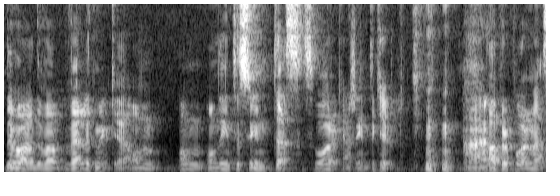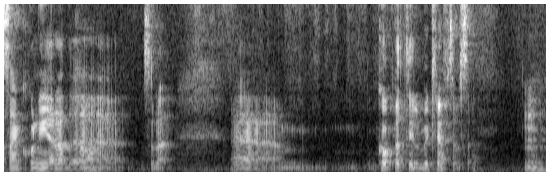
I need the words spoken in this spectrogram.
Det var, det var väldigt mycket, om, om, om det inte syntes så var det kanske inte kul. Apropå den här sanktionerade, Ja. sådär. Ehm, kopplat till bekräftelse, Mm. tror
